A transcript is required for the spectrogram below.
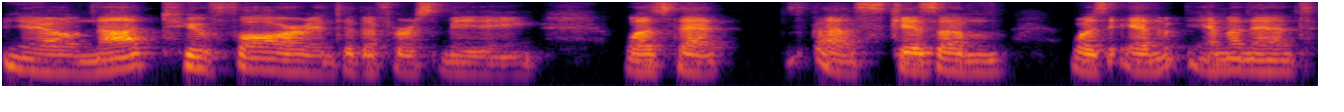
you know, not too far into the first meeting, was that uh, schism was in, imminent,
